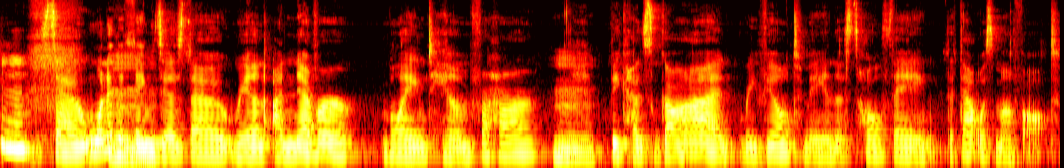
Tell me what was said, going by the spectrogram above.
so, one of the mm. things is, though, Ren, I never blamed him for her mm. because God revealed to me in this whole thing that that was my fault.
